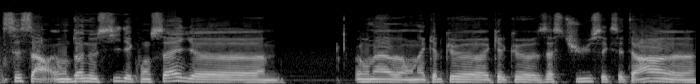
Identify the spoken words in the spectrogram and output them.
C'est ça. On donne aussi des conseils. euh, on a on a quelques quelques astuces, etc. euh,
